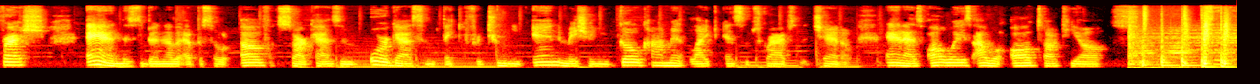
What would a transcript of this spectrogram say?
Fresh, and this has been another episode of Sarcasm Orgasm. Thank you for tuning in. Make sure you go comment, like, and subscribe to the channel. And as always, I will all talk to y'all soon.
